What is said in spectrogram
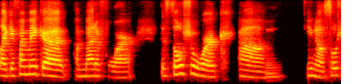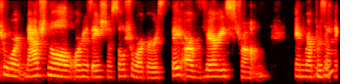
Like if I make a, a metaphor, the social work, um, you know, social work, National Organization of Social Workers, they are very strong in Mhm. representing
